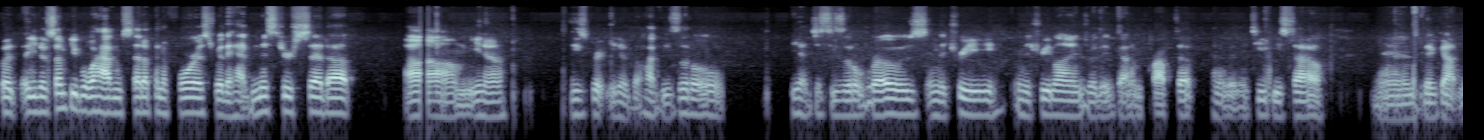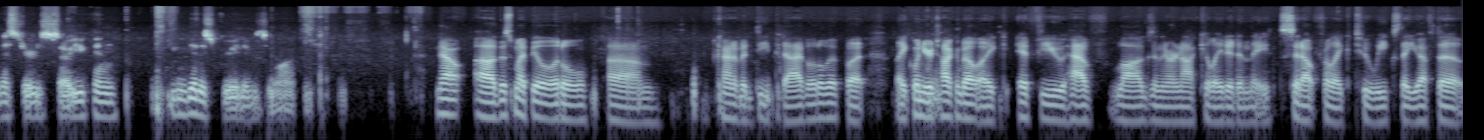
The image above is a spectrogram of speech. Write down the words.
but you know, some people will have them set up in a forest where they have misters set up. Um, you know, these great, you know, they'll have these little, yeah, just these little rows in the tree, in the tree lines where they've got them propped up kind of in a teepee style, and they've got misters, so you can you can get as creative as you want. Now, uh, this might be a little um, kind of a deep dive a little bit, but like when you're talking about like if you have logs and they're inoculated and they sit out for like two weeks that you have to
